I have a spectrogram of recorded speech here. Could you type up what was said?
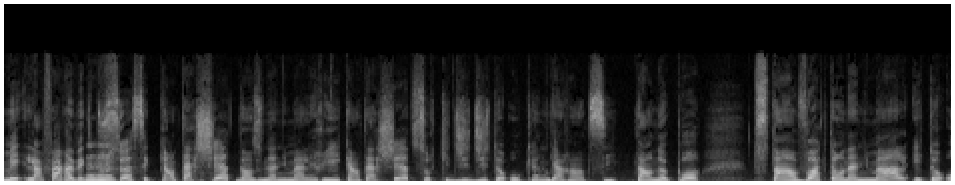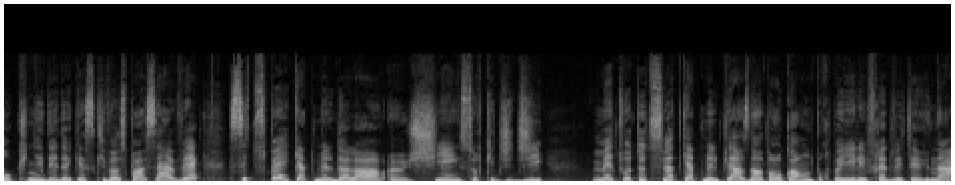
Mais l'affaire avec tout mhm. ça, c'est que quand tu achètes dans une animalerie, quand tu achètes sur Kijiji, tu aucune garantie. T'en as pas tu t'en vas avec ton animal et tu n'as aucune idée de qu'est-ce qui va se passer avec. Si tu payes 4000 dollars un chien sur Kijiji, mets-toi tout de suite 4000 pièces dans ton compte pour payer les frais de vétérinaire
